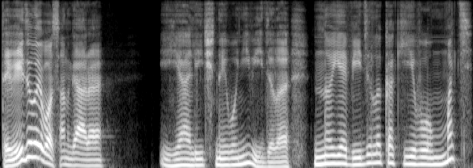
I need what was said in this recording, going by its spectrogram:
Ты видела его, Сангара?» Я лично его не видела, но я видела, как его мать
